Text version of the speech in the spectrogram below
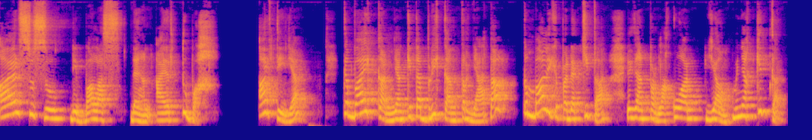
air susu dibalas dengan air tubah. Artinya, kebaikan yang kita berikan ternyata kembali kepada kita dengan perlakuan yang menyakitkan.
